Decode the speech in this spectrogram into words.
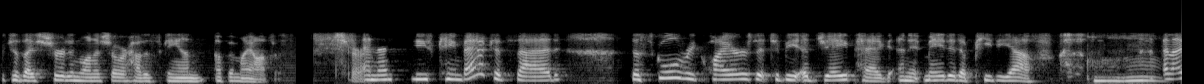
because I sure didn't want to show her how to scan up in my office. Sure. And then she came back and said, the school requires it to be a JPEG and it made it a PDF. Mm-hmm. And I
